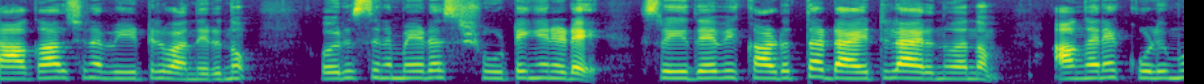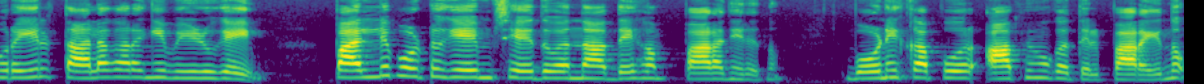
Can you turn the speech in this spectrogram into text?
നാഗാർജുന വീട്ടിൽ വന്നിരുന്നു. ഒരു സിനിമയുടെ ഷൂട്ടിങ്ങിനിടെ ശ്രീദേവി കടുത്ത ഡയറ്റിലായിരുന്നുവെന്നും അങ്ങനെ കുളിമുറിയിൽ തലകറങ്ങി വീഴുകയും പല്ല് പൊട്ടുകയും ചെയ്തുവെന്ന് അദ്ദേഹം പറഞ്ഞിരുന്നു. ബോണി കപൂർ അഭിമുഖത്തിൽ പറയുന്നു.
